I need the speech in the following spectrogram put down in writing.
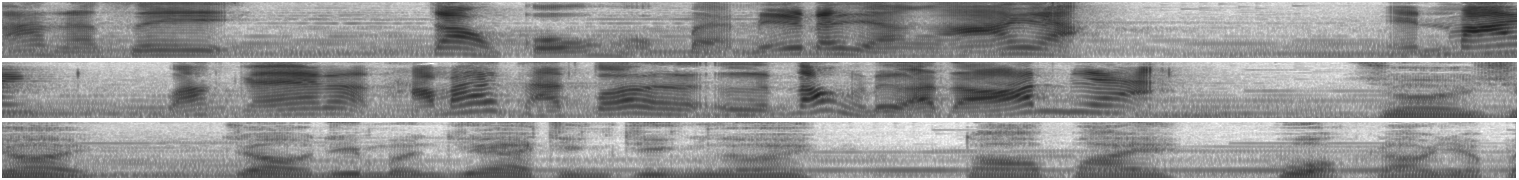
นั่นน่ะสิเจ้าโกหกแบบนี้ได้ยังไงอะ เห็นไหมว่าแกน่ะทำให้สัตว์ตัวอื่นๆต้องเดือดร้อนเนี่ย ใช่ใช่เจ้านี่มันแย่จริง ๆ เลย ต่อไปพวกเราอย่าไป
